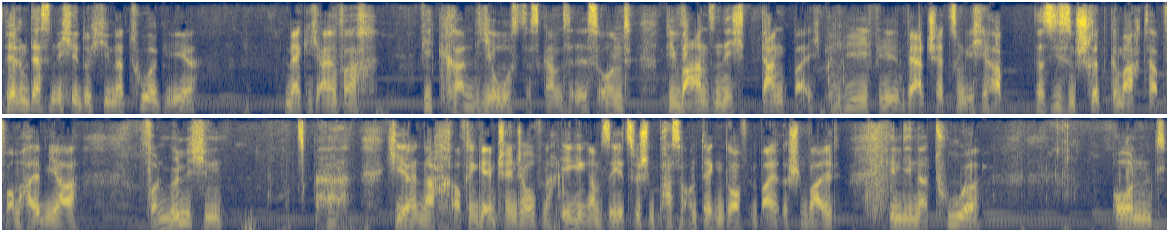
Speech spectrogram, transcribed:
währenddessen ich hier durch die Natur gehe, merke ich einfach, wie grandios das Ganze ist und wie wahnsinnig dankbar ich bin, wie viel Wertschätzung ich hier habe, dass ich diesen Schritt gemacht habe vor einem halben Jahr von München hier nach, auf den Gamechanger-Hof nach Eging am See zwischen Passau und Deggendorf im Bayerischen Wald in die Natur. Und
